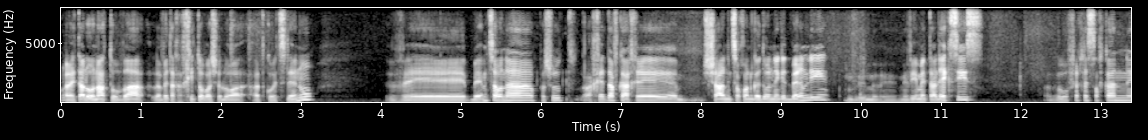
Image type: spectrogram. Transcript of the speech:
אבל הייתה לו עונה טובה, לבטח הכי טובה שלו עד כה אצלנו. ובאמצע העונה פשוט, אחרי, דווקא אחרי שער ניצחון גדול נגד ברנלי, מביאים את אלקסיס, והוא הופך לשחקן אה,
